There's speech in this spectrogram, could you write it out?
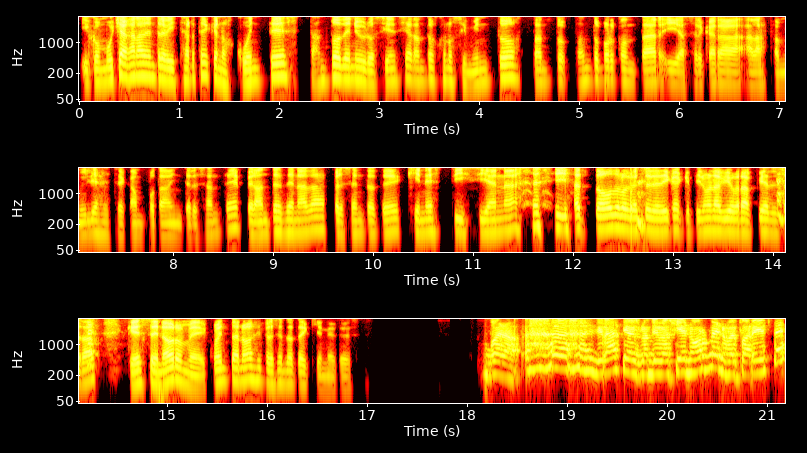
y con muchas ganas de entrevistarte, que nos cuentes tanto de neurociencia, tantos conocimientos, tanto, tanto por contar y acercar a, las familias este campo tan interesante. Pero antes de nada, preséntate quién es Tiziana y a todo lo que se dedica, que tiene una biografía detrás que es enorme. Cuéntanos y preséntate quién eres. Bueno, gracias, una biografía enorme, no me parece,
